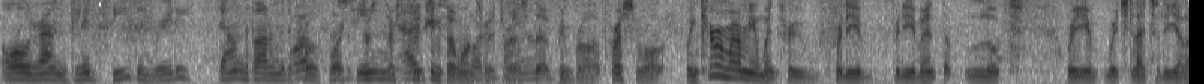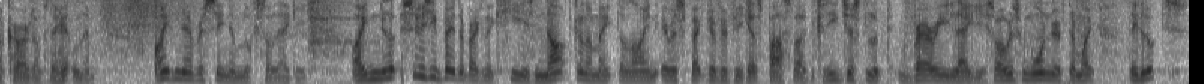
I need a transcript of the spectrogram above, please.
all round glib season, really. Down the bottom of the well, Pro 14. There's, there's two things I want to address that have been brought up. First of all, when Kieran Marmion went through for the for the event that looked where you, which led to the yellow card after hitting him. I've never seen him look so leggy. I look, as soon as he break the break, like he is not going to make the line, irrespective if he gets past that, because he just looked very leggy. So I was wondering if there might they looked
